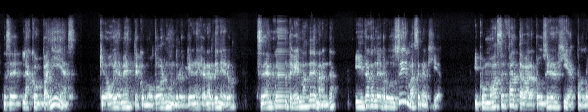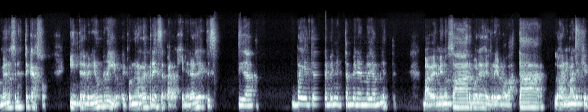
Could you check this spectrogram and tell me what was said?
Entonces, las compañías, que obviamente, como todo el mundo, lo que quieren es ganar dinero, se dan cuenta que hay más demanda y tratan de producir más energía. Y como hace falta para producir energía, por lo menos en este caso, intervenir un río y poner una represa para generar electricidad, vaya a intervenir también el medio ambiente. Va a haber menos árboles, el río no va a estar, los animales que,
